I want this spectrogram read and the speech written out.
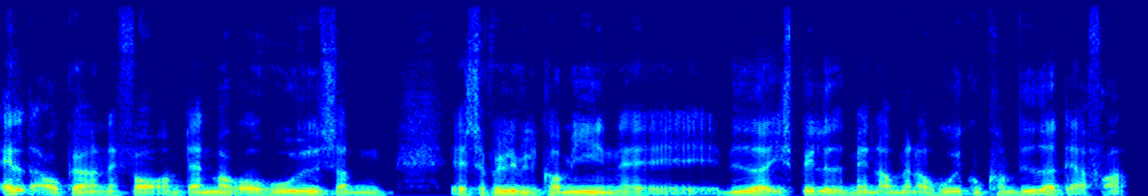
altafgørende for, om Danmark overhovedet sådan, øh, selvfølgelig ville komme i en, øh, videre i spillet, men om man overhovedet kunne komme videre derfra.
